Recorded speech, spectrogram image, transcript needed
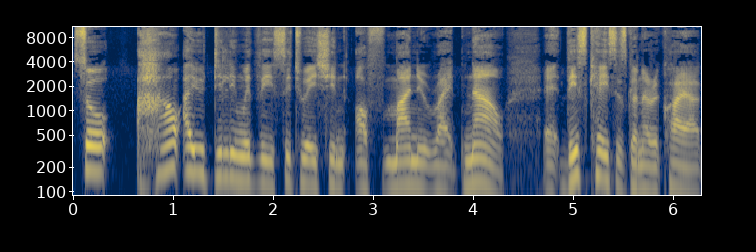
So how are you dealing with the situation of money right now? Uh, this case is going to require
